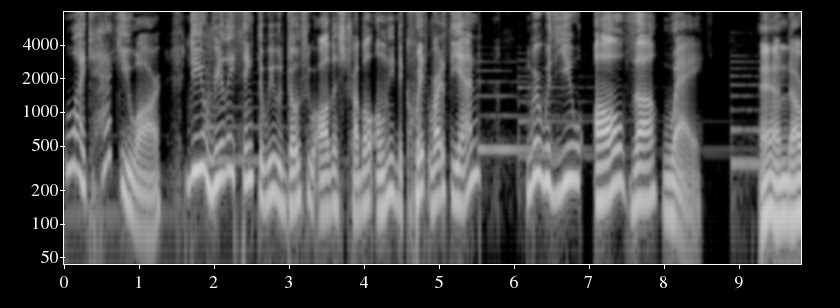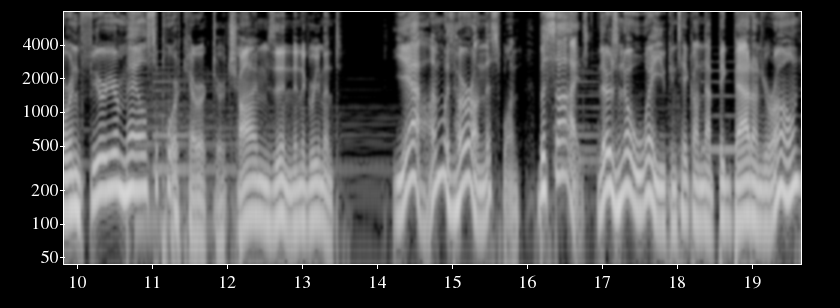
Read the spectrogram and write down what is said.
Like heck you are. Do you really think that we would go through all this trouble only to quit right at the end? We're with you all the way. And our inferior male support character chimes in in agreement. Yeah, I'm with her on this one. Besides, there's no way you can take on that big bad on your own.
